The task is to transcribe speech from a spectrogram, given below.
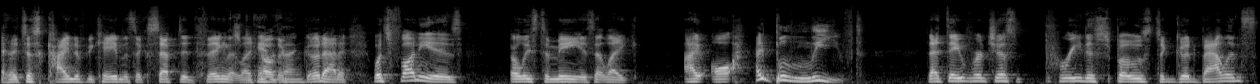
and it just kind of became this accepted thing that like, oh, they're thing. good at it. What's funny is, or at least to me, is that like I all I believed that they were just predisposed to good balance.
